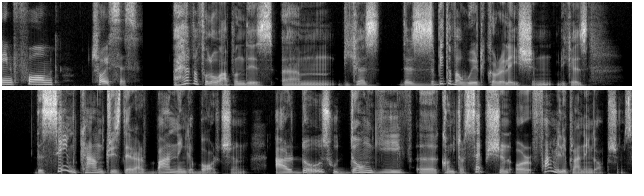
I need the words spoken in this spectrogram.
informed choices. I have a follow up on this um, because there's a bit of a weird correlation because the same countries that are banning abortion are those who don't give uh, contraception or family planning options.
